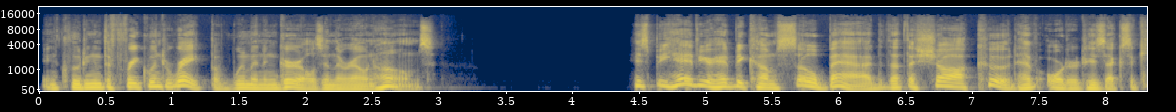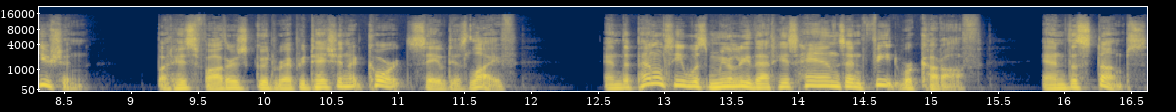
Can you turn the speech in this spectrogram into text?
including the frequent rape of women and girls in their own homes. His behavior had become so bad that the Shah could have ordered his execution, but his father's good reputation at court saved his life, and the penalty was merely that his hands and feet were cut off and the stumps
